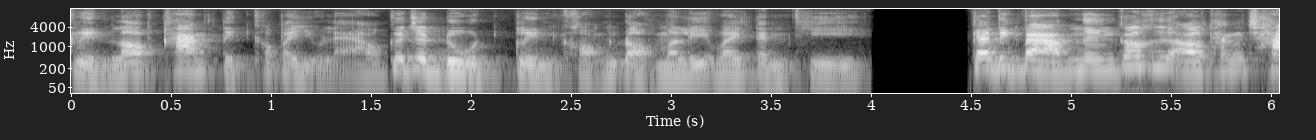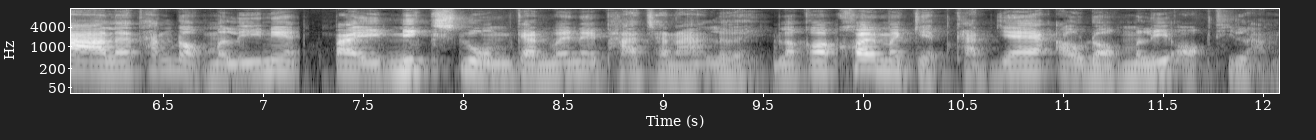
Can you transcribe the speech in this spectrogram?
กลิ่นรอบข้างติดเข้าไปอยู่แล้ว ก็จะดูดกลิ่นของดอกมะลิไว้เต็มที่การอีกแบบหนึ่งก็คือเอาทั้งชาและทั้งดอกมะลิเนี่ยไปมิกซ์รวมกันไว้ในภาชนะเลย แล้วก็ค่อยมาเก็บคัดแยกเอาดอกมะลิออกทีหลัง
